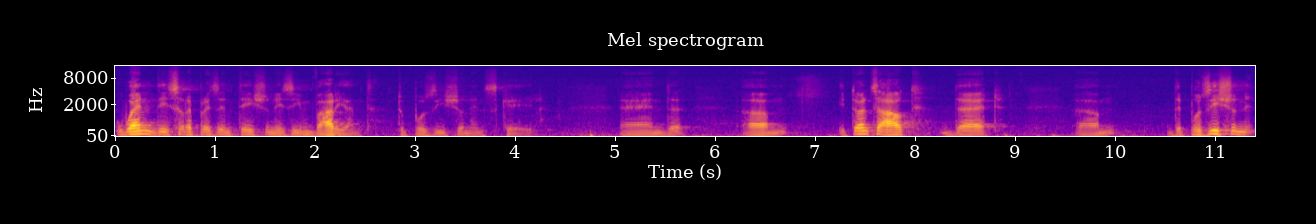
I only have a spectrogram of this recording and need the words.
when this representation is invariant to position and scale. And um, it turns out that um, the position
